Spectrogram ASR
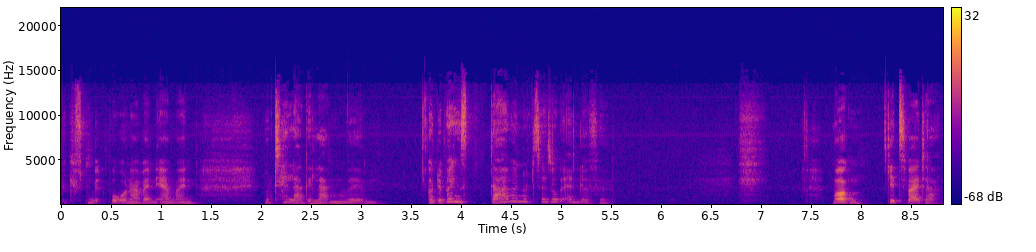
begifteten Mitbewohner, wenn er mein Nutella gelangen will. Und übrigens, da benutzt er sogar einen Löffel. Morgen geht's weiter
